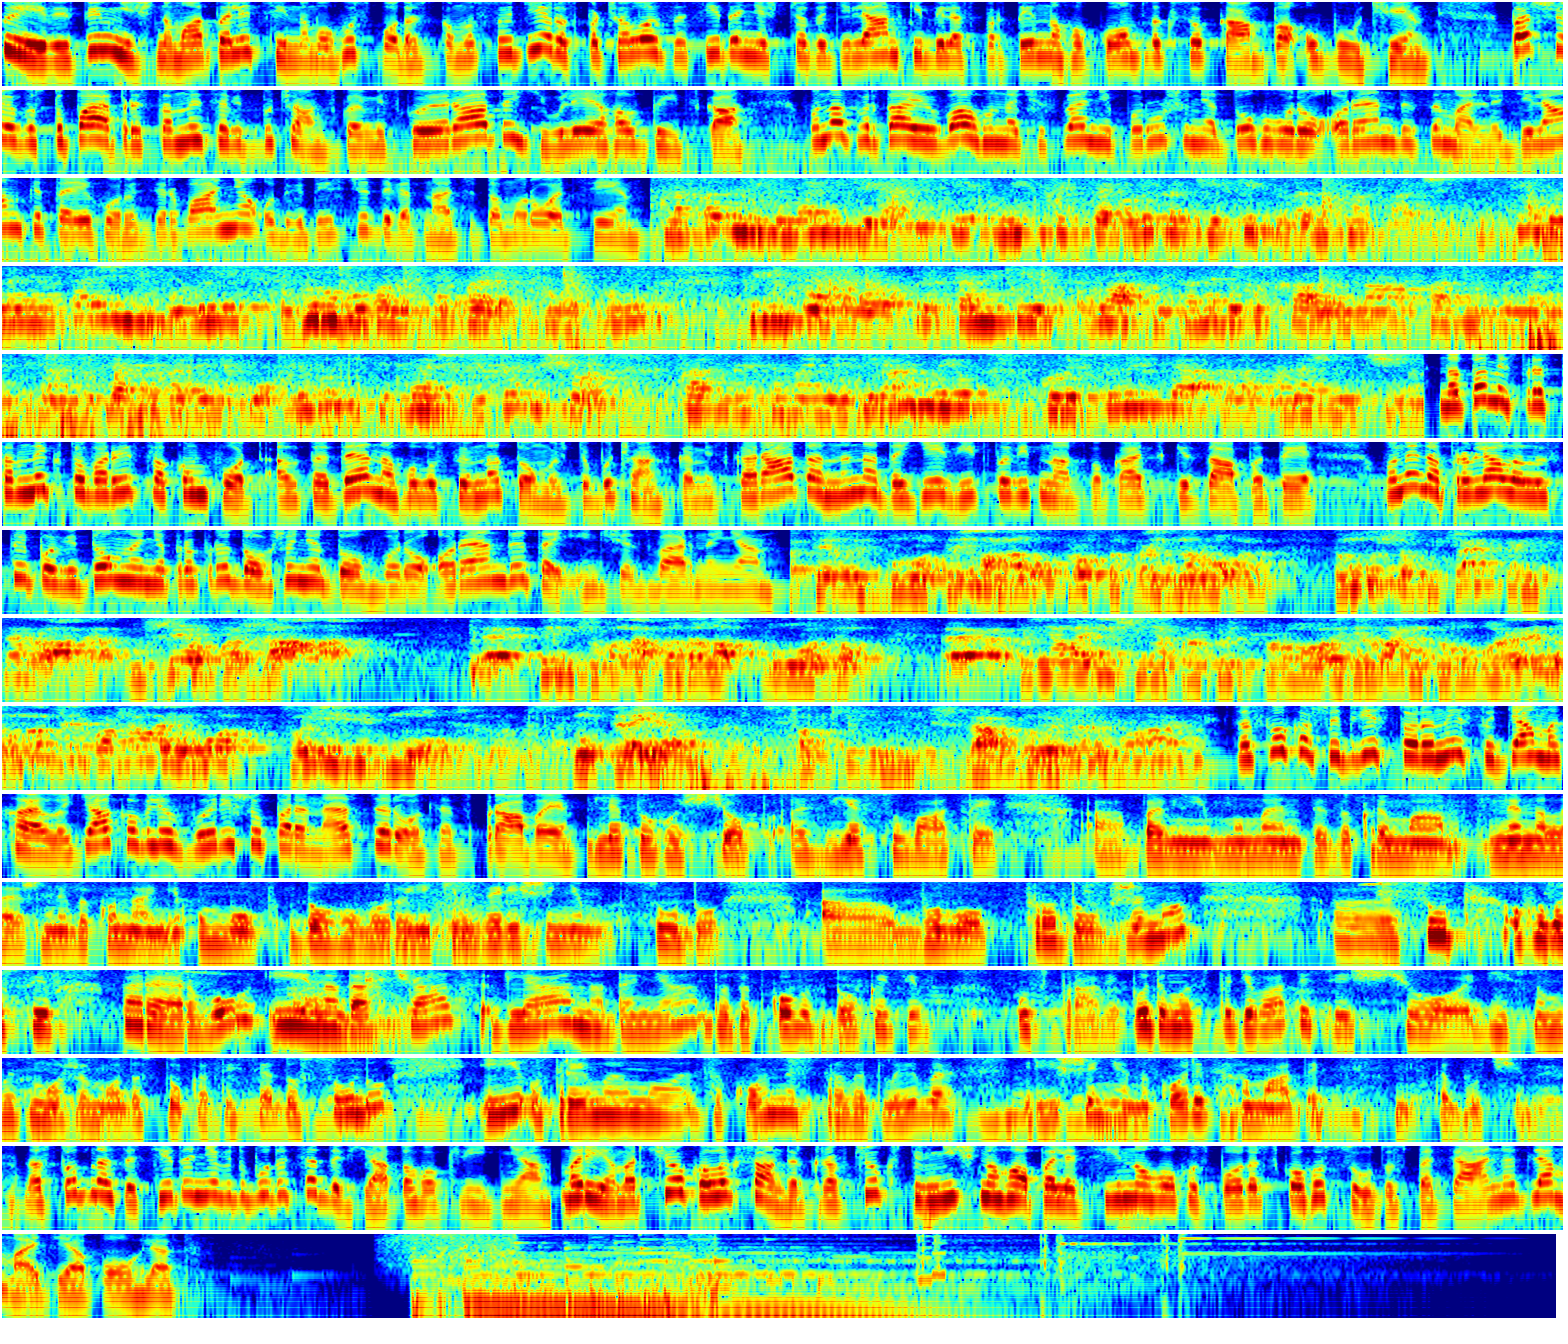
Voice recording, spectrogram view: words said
Києві в північному апеляційному господарському суді розпочало засідання щодо ділянки біля спортивного комплексу Кампа у Бучі. Першою виступає представниця від Бучанської міської ради Юлія Галдицька. Вона звертає увагу на численні порушення договору оренди земельної ділянки та його розірвання у 2019 році. На вказаній земельній ділянці міститься велика кількість зелених насаджень. І ці зелені насадження були вирубувалися без дозволу. Крім того, представників власника не допускали на вказану земельну ділянку для проведення огляду і підтвердження того, що вказаною земельною ділянкою користуються е, належним чином. Натомість представник товариства Комфорт ЛТД наголосив на тому, що Бучанська міська рада не надає відповідь на адвокатські запити. Вони направляли листи повідомлення про продовження договору оренди та інші звернення. Цей лист було отримано, але просто проігноровано. Тому що Бучанська міська рада вже вважала е, тим, що вона подала позов, прийняла рішення про, про розірвання договору оренди, вона вже вважала його своєю відмовою. Ну, я вам кажу, спокійніше, Да. Заслухавши дві сторони, суддя Михайло Яковлів вирішив перенести розгляд справи. Для того, щоб е, з'ясувати е, певні моменти, зокрема неналежне виконання умов договору, яким за рішенням суду е, було продовжено. Е, Суд оголосив перерву і надав час для надання додаткових доказів у справі. Будемо сподіватися, що дійсно ми зможемо достукатися до суду і отримаємо законне справедливе рішення на користь громади міста Бучі. Наступне засідання відбудеться 9 квітня. Марія Марчук, Олександр Кравчук з Північного апеляційного господарського суду спеціально для медіапогляд.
